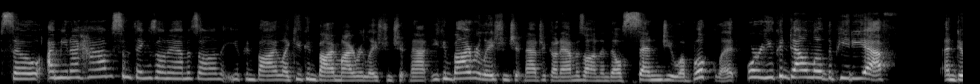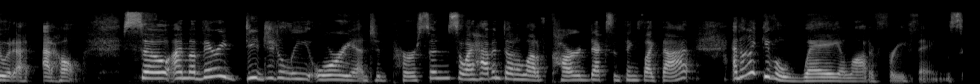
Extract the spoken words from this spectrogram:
So, I mean, I have some things on Amazon that you can buy. Like you can buy my relationship map. You can buy relationship magic on Amazon and they'll send you a booklet, or you can download the PDF and do it at, at home. So I'm a very digitally oriented person. So I haven't done a lot of card decks and things like that. And I give away a lot of free things.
